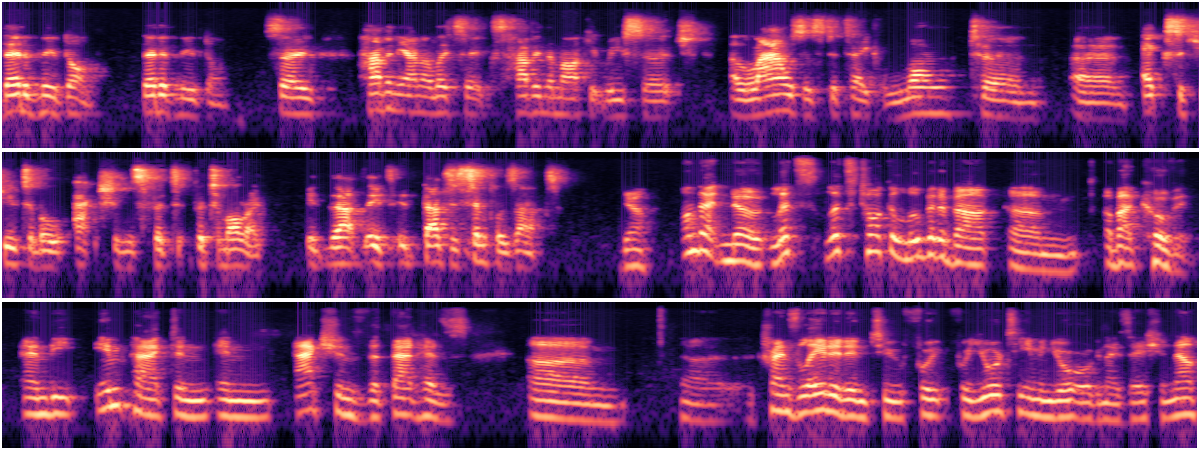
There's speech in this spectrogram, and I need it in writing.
they'd have moved on. They'd have moved on. So having the analytics, having the market research allows us to take long-term uh, executable actions for, t- for tomorrow. It, that it, it, that's as simple as that. Yeah. On that note, let's let's talk a little bit about um, about COVID and the impact and, and actions that that has um, uh, translated into for, for your team and your organization. Now,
